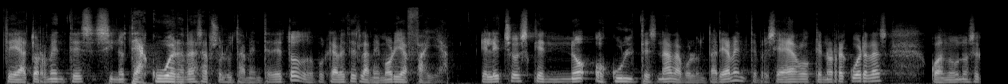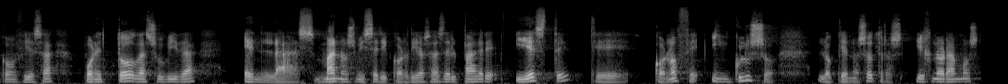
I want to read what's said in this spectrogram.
te atormentes si no te acuerdas absolutamente de todo, porque a veces la memoria falla. El hecho es que no ocultes nada voluntariamente, pero si hay algo que no recuerdas, cuando uno se confiesa, pone toda su vida en las manos misericordiosas del Padre y éste, que conoce incluso lo que nosotros ignoramos,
